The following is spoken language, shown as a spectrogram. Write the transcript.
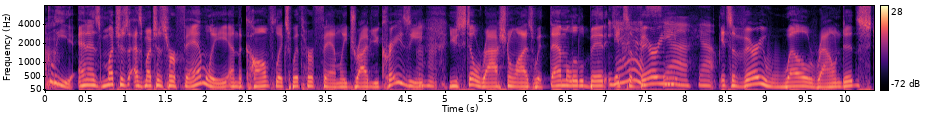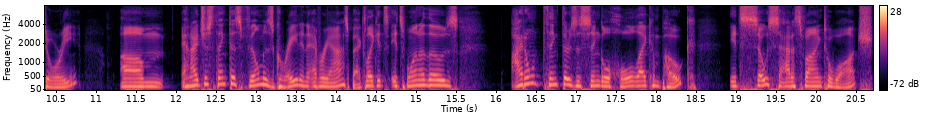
exactly. And as much as as much as her family and the conflicts with her family drive you crazy, you still rationalize with them a little bit. it's a Mm-hmm. Very yeah, yeah. It's a very well-rounded story. Um and I just think this film is great in every aspect. Like it's it's one of those I don't think there's a single hole I can poke. It's so satisfying to watch,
